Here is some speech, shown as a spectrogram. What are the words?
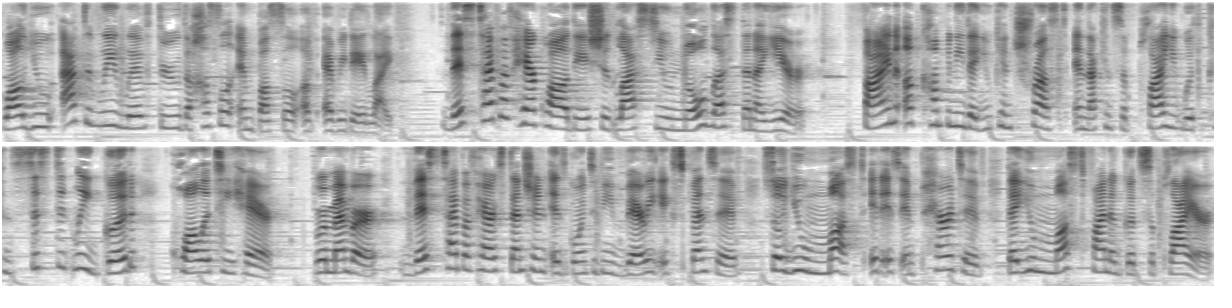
while you actively live through the hustle and bustle of everyday life. This type of hair quality should last you no less than a year. Find a company that you can trust and that can supply you with consistently good quality hair. Remember, this type of hair extension is going to be very expensive, so you must, it is imperative that you must find a good supplier.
